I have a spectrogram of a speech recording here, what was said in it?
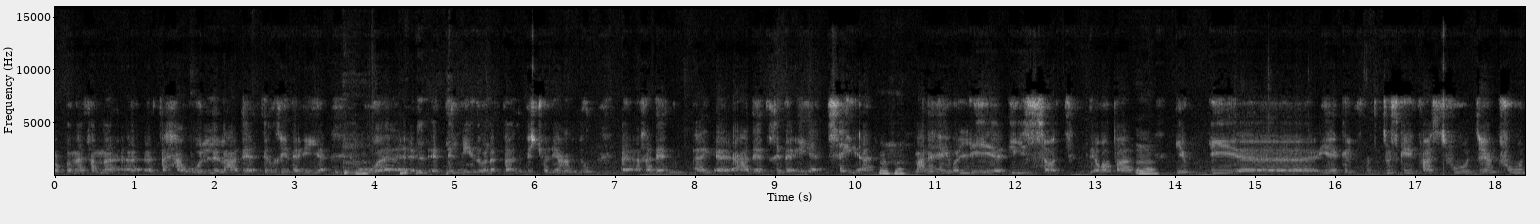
ربما ثم تحول للعادات الغذائية والتلميذ ولا الطالب تولي عنده عادات عادات غذائية سيئة. معناها يولي يصوت دي روبا يولي ياكل tout ce qui fast food junk food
